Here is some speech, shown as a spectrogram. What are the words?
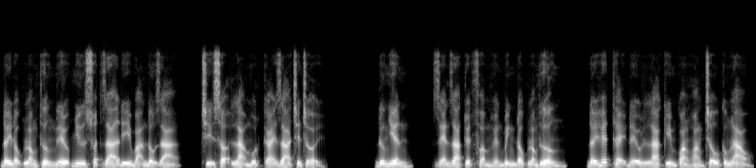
đây độc long thương nếu như xuất ra đi bán đấu giá, chỉ sợ là một cái giá trên trời. Đương nhiên, rèn ra tuyệt phẩm huyền binh độc long thương, đây hết thể đều là kim quang Hoàng Châu công lao,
